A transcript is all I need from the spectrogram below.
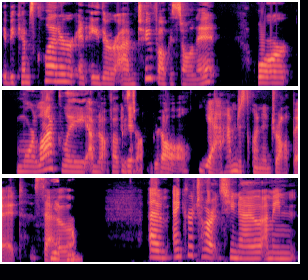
it becomes clutter and either I'm too focused on it or more likely I'm not focused on it at all. Yeah, I'm just going to drop it. So, yeah. um, anchor charts, you know, I mean,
